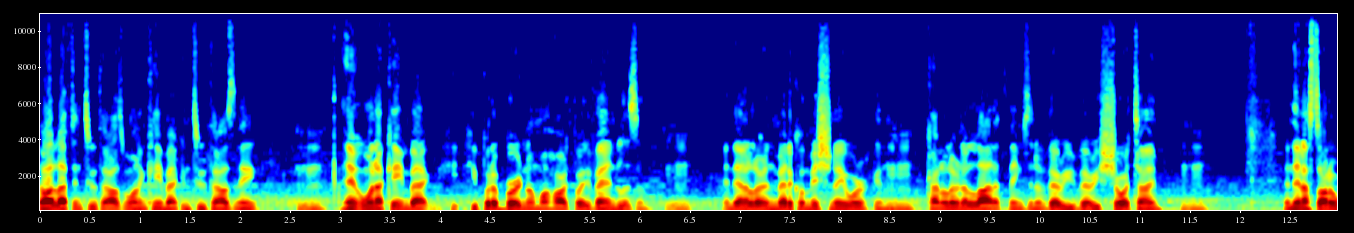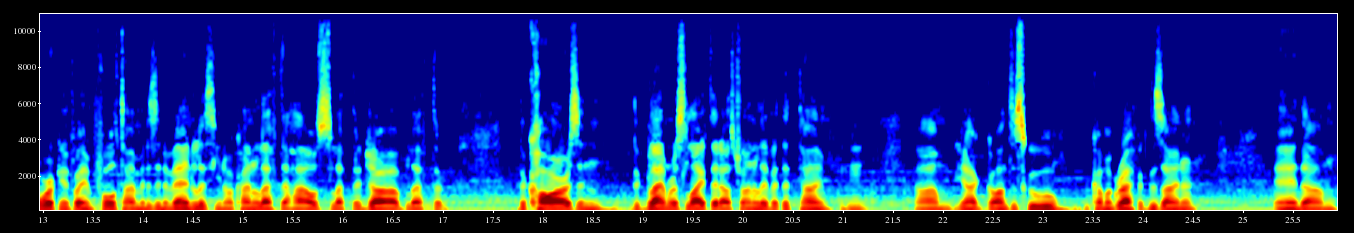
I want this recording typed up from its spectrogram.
No, I left in 2001 and came back in 2008. hmm And when I came back, he, he put a burden on my heart for evangelism. hmm And then I learned medical missionary work and Mhm. kind of learned a lot of things in a very, very short time. hmm And then I started working for him full time as an evangelist. You know, kind of left the house, left the job, left the, the cars and the glamorous life that I was trying to live at the time. hmm Um, yeah, I gone to school, become a graphic designer, and um,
